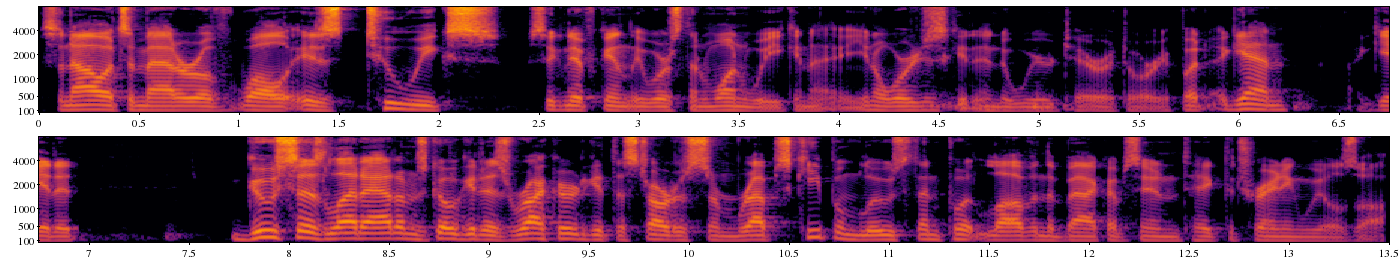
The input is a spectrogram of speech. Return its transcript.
So now it's a matter of, well, is two weeks significantly worse than one week? And, you know, we're just getting into weird territory. But again, I get it. Goose says, let Adams go get his record, get the starters some reps, keep him loose, then put Love and the backups in and take the training wheels off.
